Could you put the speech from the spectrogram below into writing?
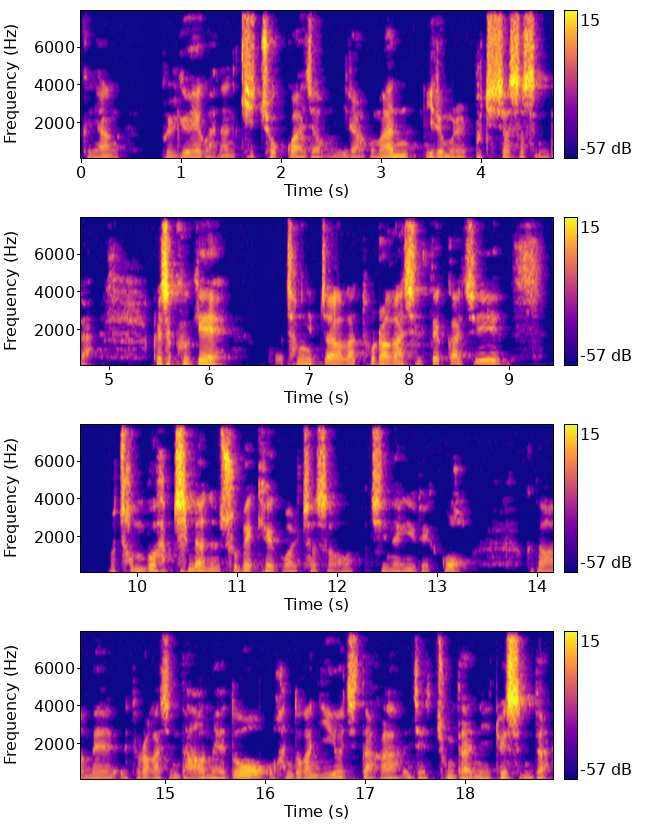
그냥 불교에 관한 기초과정이라고만 이름을 붙이셨었습니다. 그래서 그게 창립자가 돌아가실 때까지 뭐 전부 합치면 수백 회 걸쳐서 진행이 됐고, 그 다음에 돌아가신 다음에도 한동안 이어지다가 이제 중단이 됐습니다.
